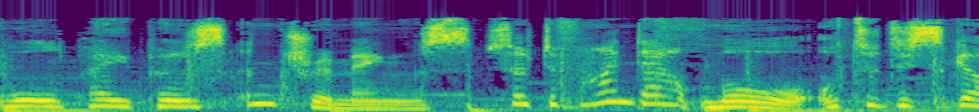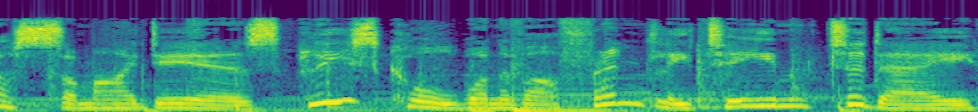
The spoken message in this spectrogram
wallpapers, and trimmings. So to find out more or to discuss some ideas, please call one of our friendly team today.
